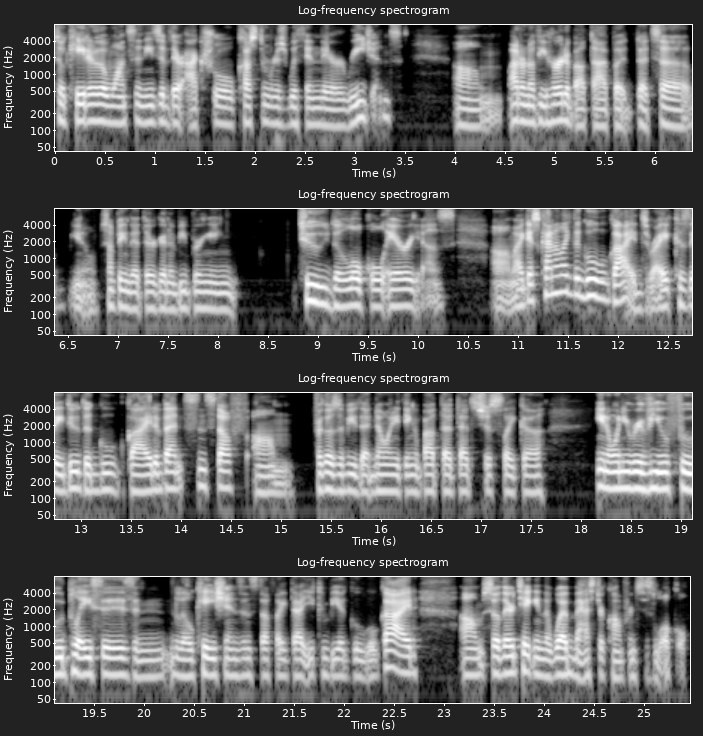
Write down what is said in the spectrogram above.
to, cater the wants and needs of their actual customers within their regions. Um, I don't know if you heard about that, but that's a you know something that they're going to be bringing to the local areas. Um, I guess kind of like the Google Guides, right? Because they do the Google Guide events and stuff. Um, for those of you that know anything about that, that's just like a, you know, when you review food places and locations and stuff like that, you can be a Google Guide. Um, so they're taking the Webmaster conferences local.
